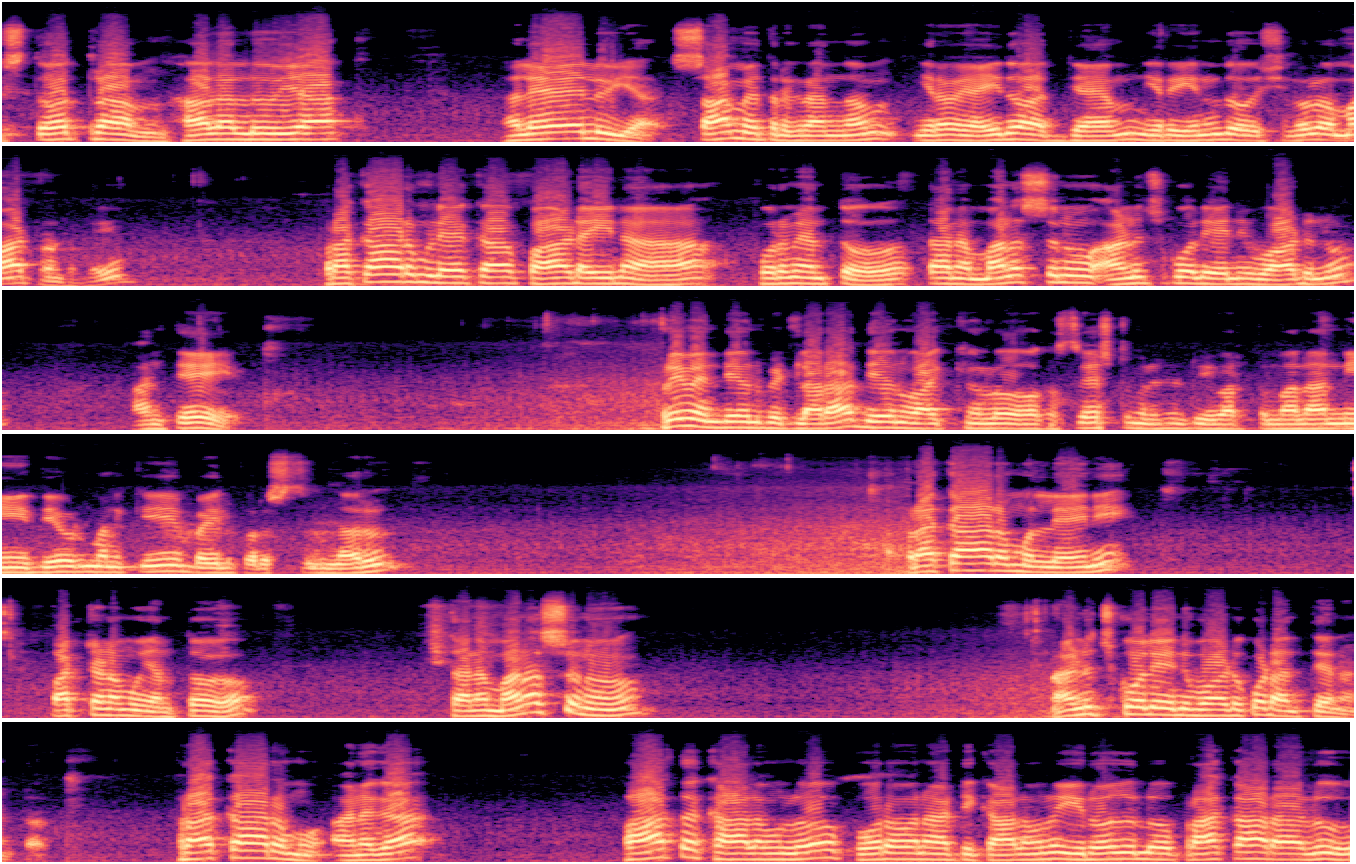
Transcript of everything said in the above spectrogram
స్తోత్రం. హలలుయ హలేలుయ సామెతల గ్రంథం ఇరవై ఐదో అధ్యాయం ఇరవై ఎనిమిదో విషయంలో మాట ఉంటుంది. ప్రకారం లేక పాడైన పురమెంతో తన మనస్సును అణుచుకోలేని వాడును అంతే. ప్రేమైన దేవుని పెట్టారా దేవుని వాక్యంలో ఒక శ్రేష్టమైనటువంటి వర్తమానాన్ని దేవుడు మనకి బయలుపరుస్తున్నారు. ప్రకారము లేని పట్టణము ఎంతో తన మనస్సును అణుచుకోలేని వాడు కూడా అంతేనంటారు. ప్రాకారము అనగా పాత కాలంలో పూర్వనాటి కాలంలో ఈ రోజుల్లో ప్రాకారాలు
